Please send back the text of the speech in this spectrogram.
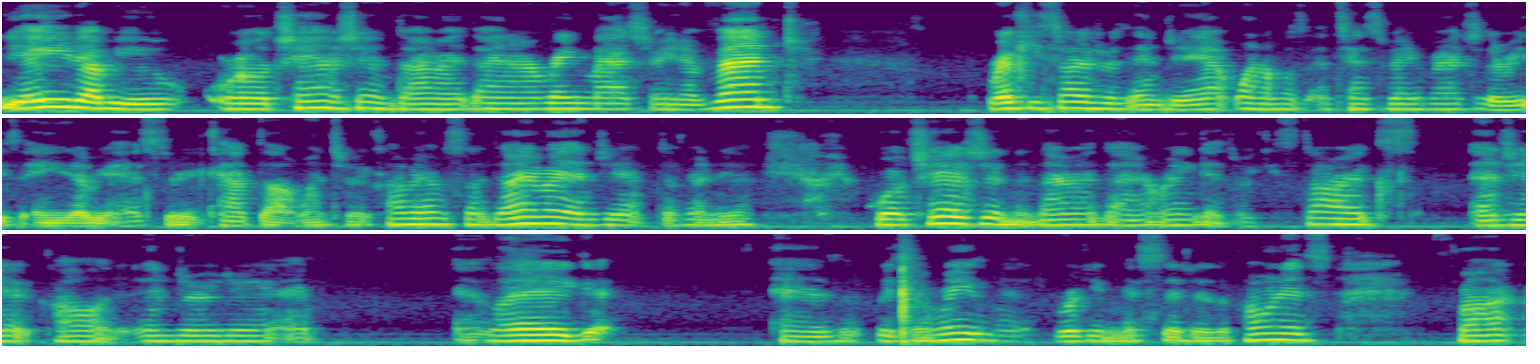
The AEW World Championship Diamond Dynamite Ring Match main event. Ricky Starks with MJF, one of the most anticipated matches the recent AEW history, capped out winter coming episode. Dynamite MJF defending World Championship. in The Diamond Dynamite Ring against Ricky Starks. MJF called injury a leg as recent rings. Ricky missed his opponents. Front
